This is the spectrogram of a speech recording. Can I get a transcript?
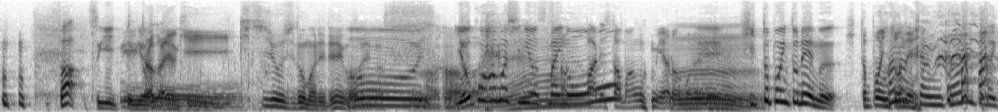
さあ次行ってみよう。吉祥寺止まりでございます。横浜市にお住まいの？ヒットポイントネーム。ヒットポイントね。花ちゃんからいただき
